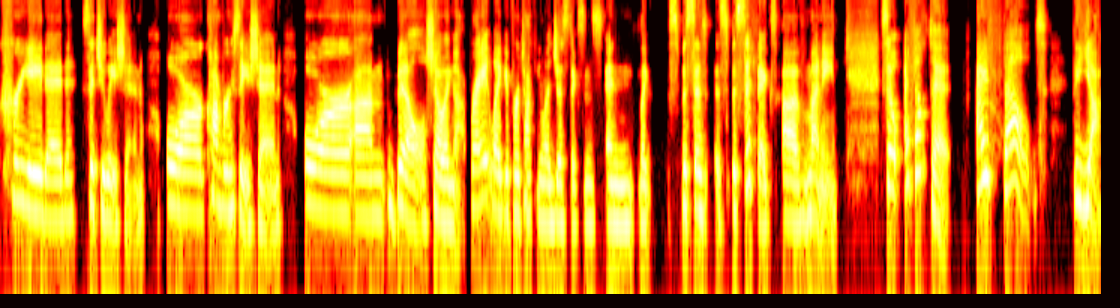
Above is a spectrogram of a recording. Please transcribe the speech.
created situation or conversation or um, bill showing up, right? Like if we're talking logistics and, and like specific, specifics of money. So I felt it. I felt the yuck.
